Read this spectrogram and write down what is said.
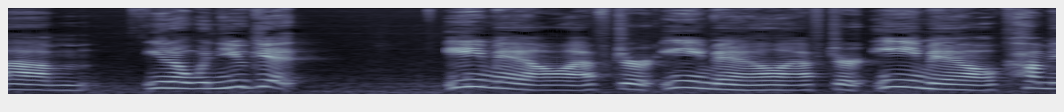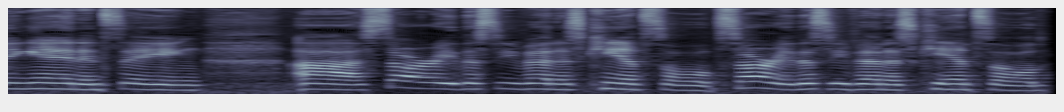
Um, you know, when you get email after email after email coming in and saying, uh, sorry, this event is canceled. Sorry, this event is canceled.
